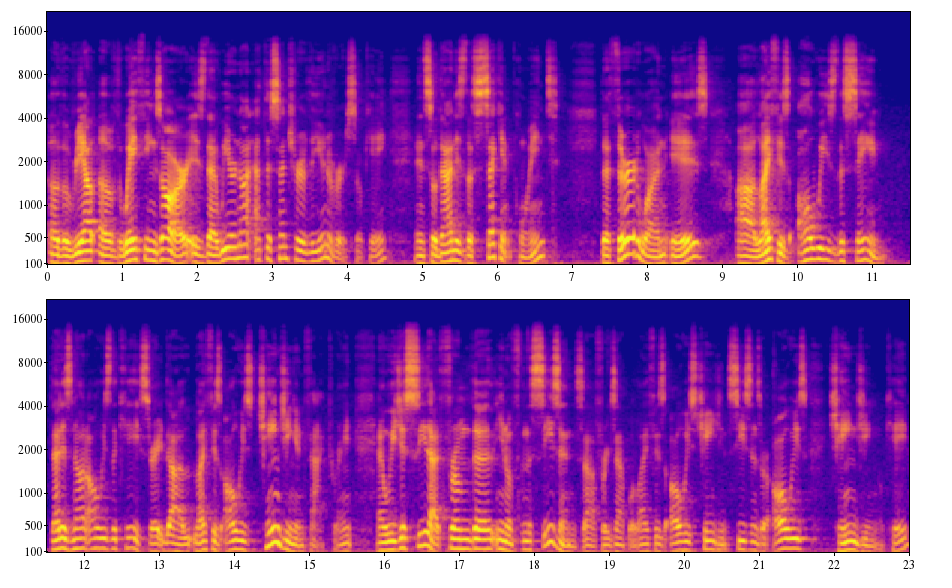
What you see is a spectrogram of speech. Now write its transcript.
of the real of the way things are is that we are not at the center of the universe, okay? And so that is the second point. The third one is uh, life is always the same that is not always the case right? Uh, life is always changing in fact right? And we just see that from the you know from the seasons uh, for example. Life is always changing. Seasons are always changing okay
